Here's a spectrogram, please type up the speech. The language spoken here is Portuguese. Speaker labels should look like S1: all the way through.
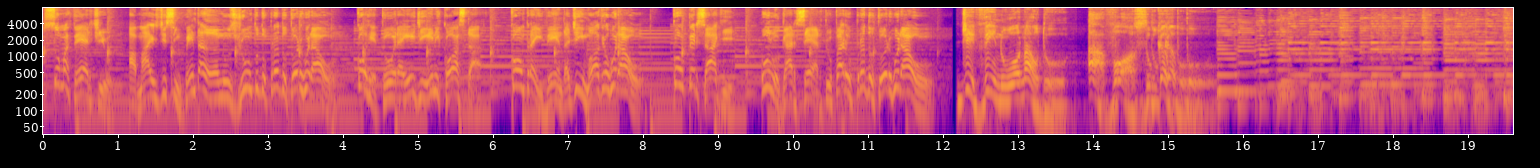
S1: Soma Fértil. Há mais de 50 anos junto do produtor rural. Corretora Ediene Costa. Compra e venda de imóvel rural. Copersag. O lugar certo para o produtor rural.
S2: Divino Ronaldo. A voz do campo.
